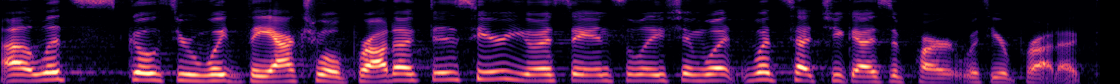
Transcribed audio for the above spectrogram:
Uh, let's go through what the actual product is here, USA Insulation. What, what sets you guys apart with your product?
